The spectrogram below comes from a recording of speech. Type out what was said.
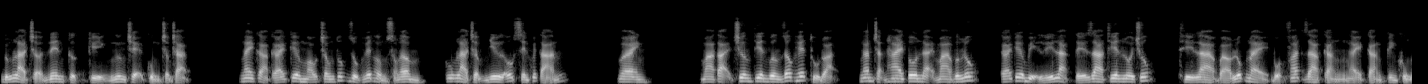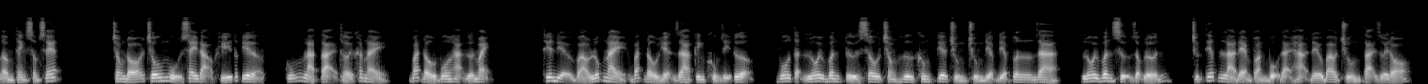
đúng là trở nên cực kỳ ngưng trệ cùng chậm chạp. Ngay cả cái kia máu trong thúc giục huyết hồng sóng âm, cũng là chậm như ốc xến quyết tán. Và anh, mà tại trương tiên vương dốc hết thủ đoạn, ngăn chặn hai tôn đại ma vương lúc, cái kia bị lý lạc tế ra thiên lôi trúc, thì là vào lúc này buộc phát ra càng ngày càng kinh khủng âm thanh sấm sét trong đó chỗ ngủ say đạo khí tức kia cũng là tại thời khắc này bắt đầu vô hạn lớn mạnh. Thiên địa vào lúc này bắt đầu hiện ra kinh khủng dị tượng, vô tận lôi vân từ sâu trong hư không kia trùng trùng điệp điệp tuân ra, lôi vân sự rộng lớn, trực tiếp là đem toàn bộ đại hạ đều bao trùm tại dưới đó.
